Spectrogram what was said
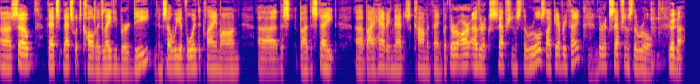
Uh, so that's that's what's called a ladybird deed, and so we avoid the claim on uh, the, by the state uh, by having that. It's a common thing, but there are other exceptions to the rules, like everything. There are exceptions to the rule. Good. Uh,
